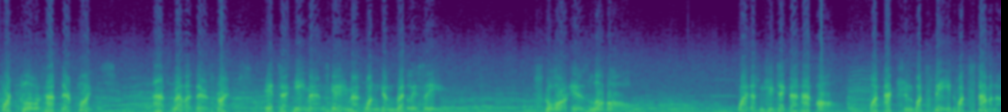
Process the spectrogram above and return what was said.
Sport clothes have their points, as well as their stripes. It's a he-man's game, as one can readily see. Score is love all. Why doesn't she take that hat off? What action, what speed, what stamina?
